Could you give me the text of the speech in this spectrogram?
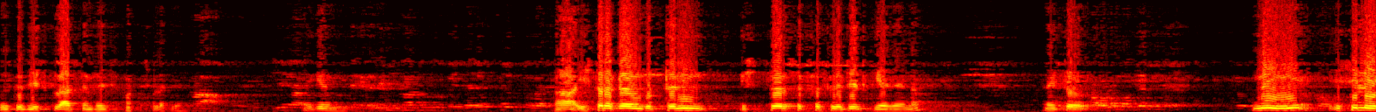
उसको जिस क्लास में भेजे वहाँ चला जाए। लेकिन हाँ इस तरह का उनको ट्रेनिंग इस तरह से फैसिलिटेट किया जाए ना। नहीं तो नहीं, इसीलिए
